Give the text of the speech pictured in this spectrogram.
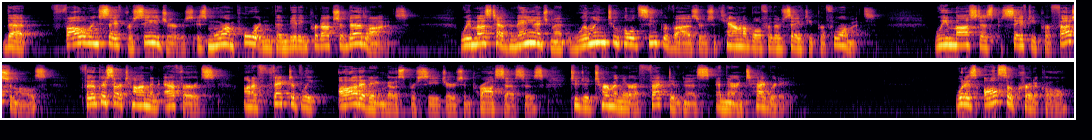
that following safe procedures is more important than meeting production deadlines. We must have management willing to hold supervisors accountable for their safety performance. We must, as safety professionals, focus our time and efforts on effectively auditing those procedures and processes to determine their effectiveness and their integrity. What is also critical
